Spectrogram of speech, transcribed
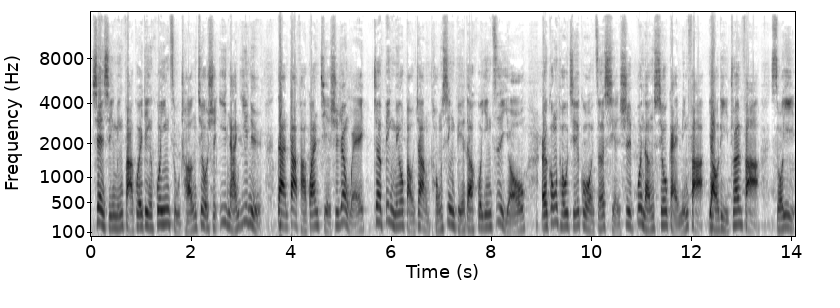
现行民法规定婚姻组成就是一男一女，但大法官解释认为，这并没有保障同性别的婚姻自由，而公投结果则显示不能修改民法，要立专法，所以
